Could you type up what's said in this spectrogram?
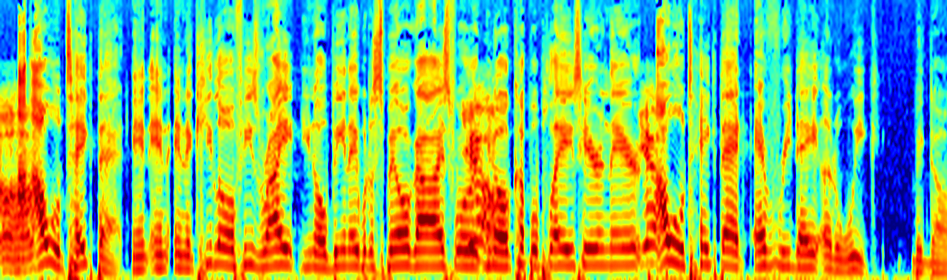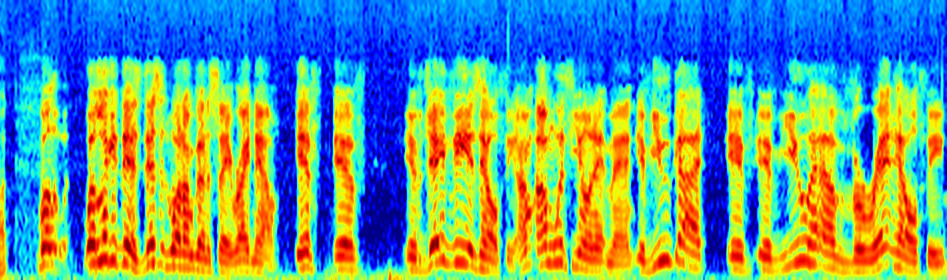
Uh-huh. I, I, will take that. And and and Ahkello, if he's right, you know, being able to spell guys for yeah. you know a couple plays here and there, yeah. I will take that every day of the week, big dog. Well, well, look at this. This is what I'm going to say right now. If if if JV is healthy, I'm I'm with you on that, man. If you got if if you have Verrett healthy,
